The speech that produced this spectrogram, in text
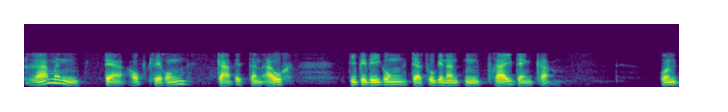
Rahmen der Aufklärung gab es dann auch die Bewegung der sogenannten Freidenker. Und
